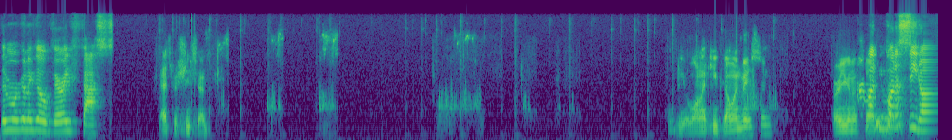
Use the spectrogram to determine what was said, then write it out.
Then we're gonna go very fast. That's what she said. Do you want to keep going, Mason? Or are you gonna stop? Put, put a seat on,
